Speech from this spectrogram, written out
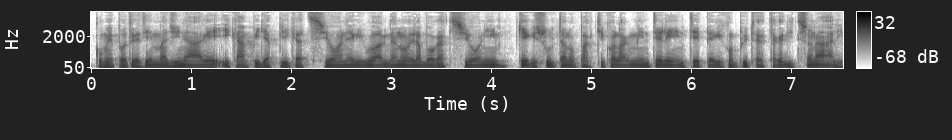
Come potrete immaginare, i campi di applicazione riguardano elaborazioni che risultano particolarmente lente per i computer tradizionali.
